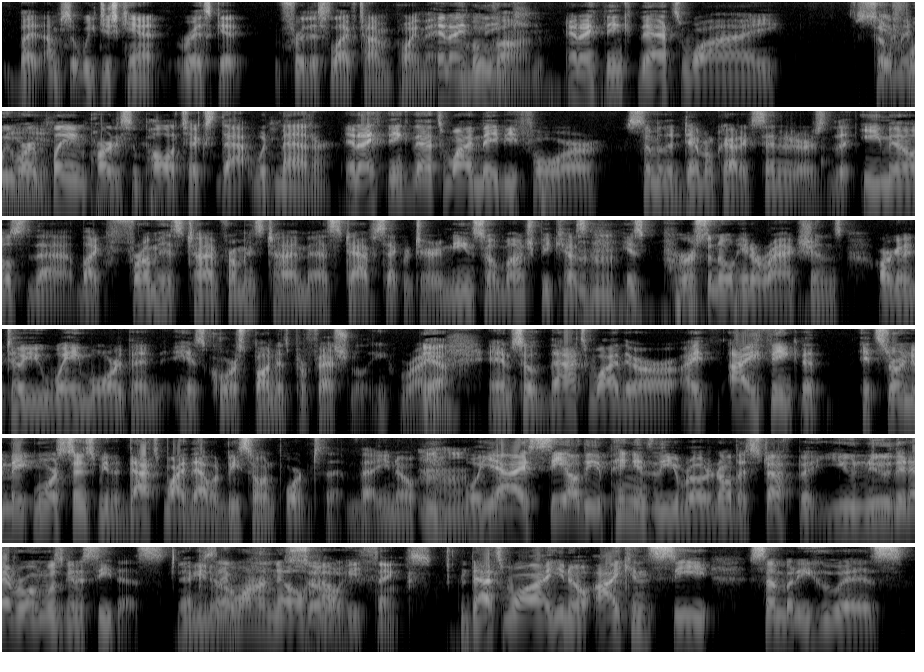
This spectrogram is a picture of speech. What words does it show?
but I'm so we just can't risk it for this lifetime appointment. and I move think, on. And I think that's why. So if we weren't playing partisan politics, that would matter. and I think that's why maybe for some of the Democratic senators, the emails that like from his time from his time as staff secretary mean so much because Mm-hmm. his personal interactions are going to tell you way more than his correspondence professionally, right? Yeah. And so that's why there are I I think that it's starting to make more sense to me that that's why that would be so important to them. That you know, Mm-hmm. well, yeah, I see all the opinions that you wrote and all this stuff, but you knew that everyone was going to see this. Yeah, you because they want to know So- how he thinks. that's why you know I can see somebody who is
